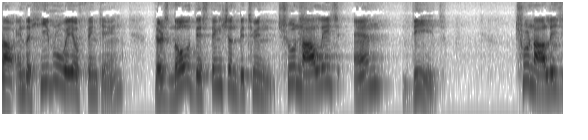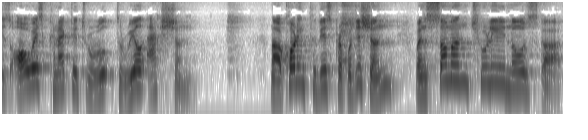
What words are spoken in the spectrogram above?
Now, in the Hebrew way of thinking, there's no distinction between true knowledge and deed. True knowledge is always connected to, to real action. Now, according to this proposition, when someone truly knows God,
